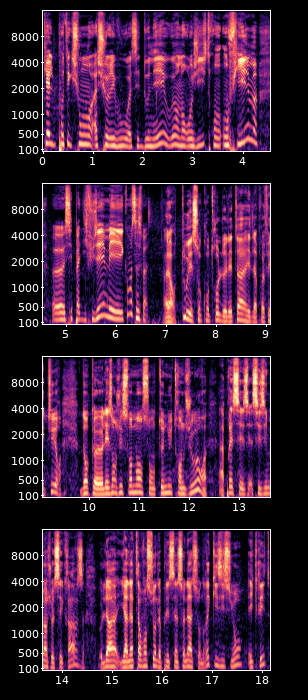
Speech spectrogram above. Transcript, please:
quelle protection assurez-vous à ces données? Oui, on enregistre, on, on filme, c'est pas diffusé, mais comment ça se passe? Alors, tout est sous contrôle de l'État et de la préfecture. Donc, euh, les enregistrements sont tenus 30 jours. Après ces, ces images s'écrasent. Là, il y a l'intervention de la police nationale sur une réquisition écrite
